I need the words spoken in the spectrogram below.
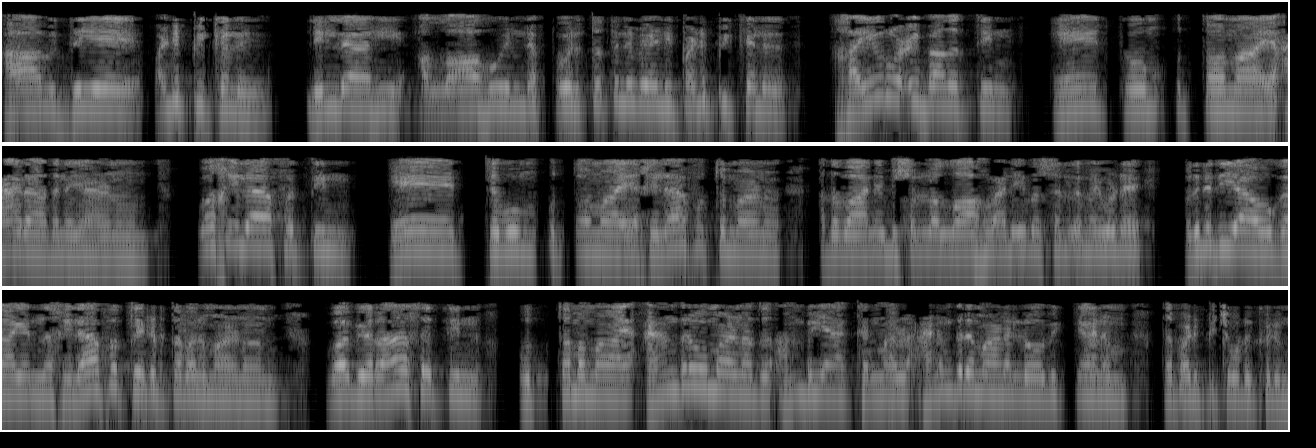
ആ വിദ്യയെ പഠിപ്പിക്കൽ ലില്ലാഹി അള്ളാഹുവിന്റെ പൊരുത്തത്തിന് വേണ്ടി പഠിപ്പിക്കൽ ഖൈറു ഇബാദത്തിൻ ഏറ്റവും ഉത്തമമായ ആരാധനയാണ്. വഖിലാഫത്തിൻ ഏറ്റവും ഉത്തമമായ ഖിലാഫത്തുമാണ്. അഥവാ നബി സല്ലല്ലാഹു അലൈഹി വസല്ലമയുടെ പ്രതിനിധിയാവുക എന്ന ഖിലാഫത്ത് ഏറ്റെടുത്തവനുമാണ് വവിറാസത്തിൻ ഉത്തമമായ അത് അമ്പിയാക്കന്മാരുടെ അനന്തരമാണല്ലോ വിജ്ഞാനം. അത് പഠിപ്പിച്ചു കൊടുക്കലും.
